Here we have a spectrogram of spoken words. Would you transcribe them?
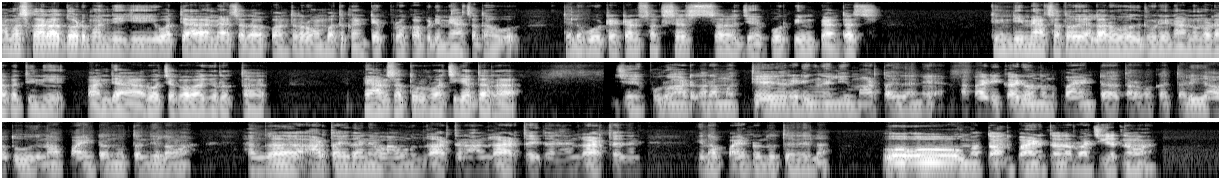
ನಮಸ್ಕಾರ. ದೊಡ್ಡ ಮಂದಿಗೆ ಇವತ್ತು ಯಾವ ಮ್ಯಾಚ್ ಅದಾವಪ್ಪ ಅಂತಂದ್ರೆ ಒಂಬತ್ತು ಗಂಟೆ ಪ್ರೊ ಕಬಡ್ಡಿ ಮ್ಯಾಚ್ ಅದಾವು. Telugu, titan, success, Jaipur pink panthers ತಿಂಡಿ ಮ್ಯಾಚ್ ಅದಾವು. ಎಲ್ಲರೂ ಹೋಗಿ ನೋಡಿ, ನಾನು ನೋಡಕತ್ತೀನಿ. ಪಂದ್ಯ ರೋಚಕವಾಗಿರುತ್ತೆ? ಫ್ಯಾನ್ಸ್ ಹತ್ರ ರೋಚಿಗೆ ಎದ್ದಾರ? ಜೈಪುರ ಆಟಗಾರ ಮತ್ತೆ ರೈಡಿಂಗ್ನಲ್ಲಿ ಮಾಡ್ತಾ ಇದ್ದಾನೆ. ಆ ಕಾಡಿ ಕಾಡಿ ಒಂದೊಂದು ಪಾಯಿಂಟ್ ತರಬೇಕಂತೇಳಿ ಯಾವುದೂ ಏನೋ ಪಾಯಿಂಟನ್ನು ತಂದಿಲ್ಲ ಅವ ಹಂಗ ಆಡ್ತಾ ಇದ್ದಾನೆ, ಅವನು ಹಂಗ ಆಡ್ತಾನೆ, ಹಂಗೆ ಆಡ್ತಾ ಇದ್ದಾನೆ, ಹಂಗೆ ಆಡ್ತಾ ಇದ್ದಾನೆ. ಏನೋ ಪಾಯಿಂಟ್ ಒಂದು ತಂದಿಲ್ಲ. ಓಹೋ ಮತ್ತೊಂದು ಪಾಯಿಂಟ್ ತಂದ್ರೆ ರೊಚ್ಚಿಗೆ ಗೆದ್ನವ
